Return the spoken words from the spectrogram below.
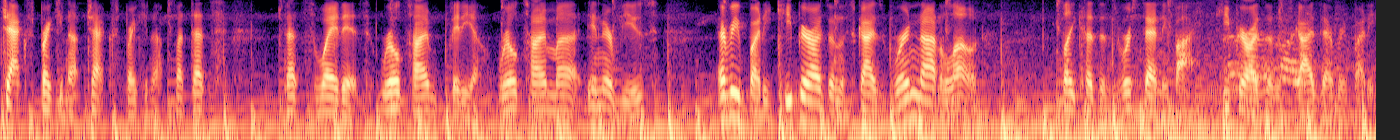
Jack's breaking up. Jack's breaking up. But that's that's the way it is. Real time video, real time uh, interviews. Everybody, keep your eyes on the skies. We're not alone. Blake Cousins, we're standing by. Keep your eyes on the skies, everybody.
